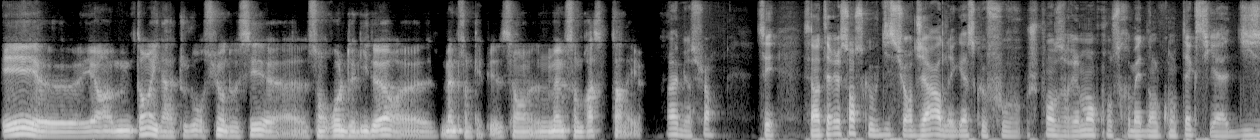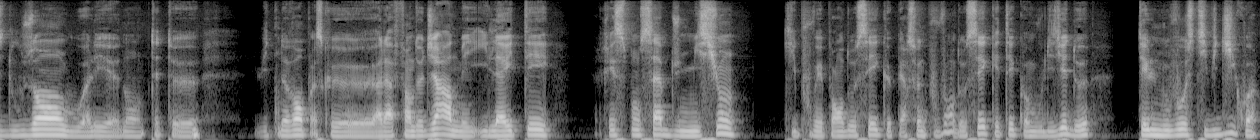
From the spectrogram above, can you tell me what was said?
et, et, en même temps, il a toujours su endosser son rôle de leader, même sans, sans, même sans brassard d'ailleurs. Ouais, bien sûr. C'est intéressant ce que vous dites sur Gerrard, les gars, parce que faut, je pense vraiment qu'on se remette dans le contexte il y a 10-12 ans, ou allez, euh, non, peut-être 8-9 euh, ans, parce que à la fin de Gerrard, mais il a été responsable d'une mission qu'il pouvait pas endosser, que personne pouvait endosser, qui était, comme vous le disiez, de t'es le nouveau Stevie G, quoi.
